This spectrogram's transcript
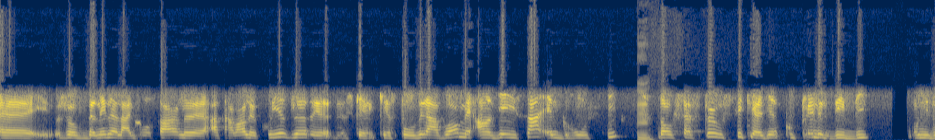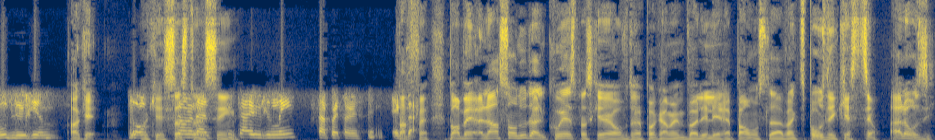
euh, je vais vous donner la grosseur à travers le quiz de, ce qu'elle est supposée avoir, mais en vieillissant, elle grossit. Hmm. Donc, ça se peut aussi qu'elle vienne couper le débit au niveau de l'urine. OK. Donc, ça, c'est un signe. à uriner, ça peut être un signe. Parfait. Bon, ben, lançons-nous dans le quiz parce qu'on voudrait pas quand même voler les réponses là, avant que tu poses les questions. Allons-y.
